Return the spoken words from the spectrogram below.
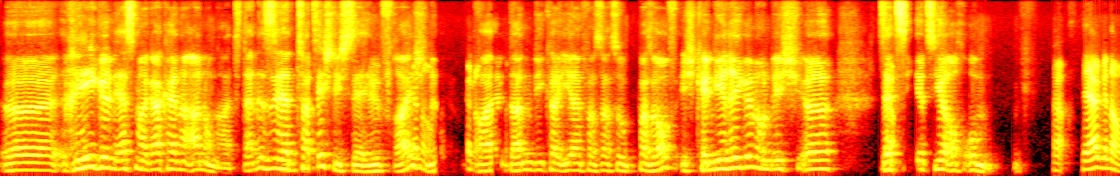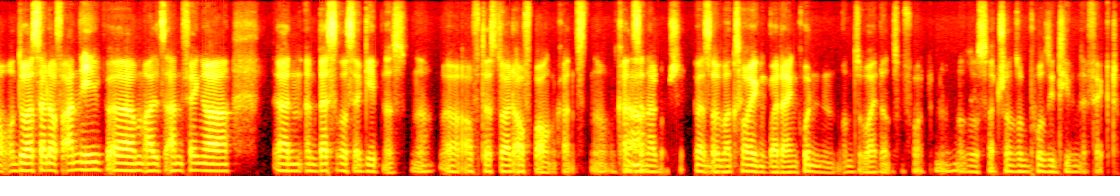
äh, Regeln erstmal gar keine Ahnung hat, dann ist es ja tatsächlich sehr hilfreich, Genau, ne? genau. Weil dann die KI einfach sagt so, pass auf, ich kenne die Regeln und ich äh, setze die jetzt hier auch um. Ja, ja, genau. Und du hast halt auf Anhieb ähm, als Anfänger ein, ein besseres Ergebnis, ne? äh, auf das du halt aufbauen kannst. Ne? Und kannst Ja. dann halt auch besser überzeugen bei deinen Kunden und so weiter und so fort. Ne? Also es hat schon so einen positiven Effekt,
